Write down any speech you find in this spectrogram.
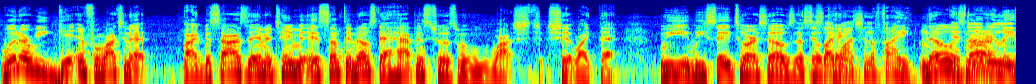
what are we getting from watching that? Like besides the entertainment, it's something else that happens to us when we watch shit like that. We we say to ourselves that's It's okay. like watching a fight. No, it's, it's not. literally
